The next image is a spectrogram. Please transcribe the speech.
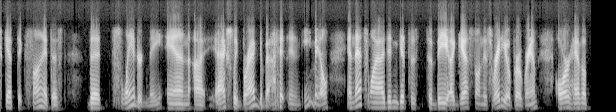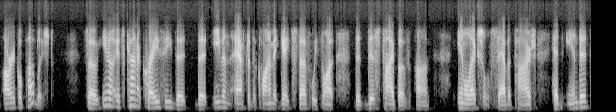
skeptic scientist that slandered me, and I actually bragged about it in an email, and that's why I didn't get to to be a guest on this radio program or have an article published. So you know, it's kind of crazy that that even after the climate gate stuff, we thought that this type of um, intellectual sabotage had ended,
